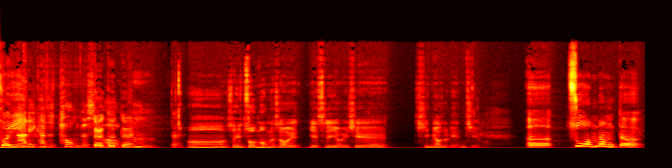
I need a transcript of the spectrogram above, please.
所以哪里开始痛的时候，对对对，嗯。对哦，所以做梦的时候也是有一些奇妙的连接嘛。呃，做梦的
